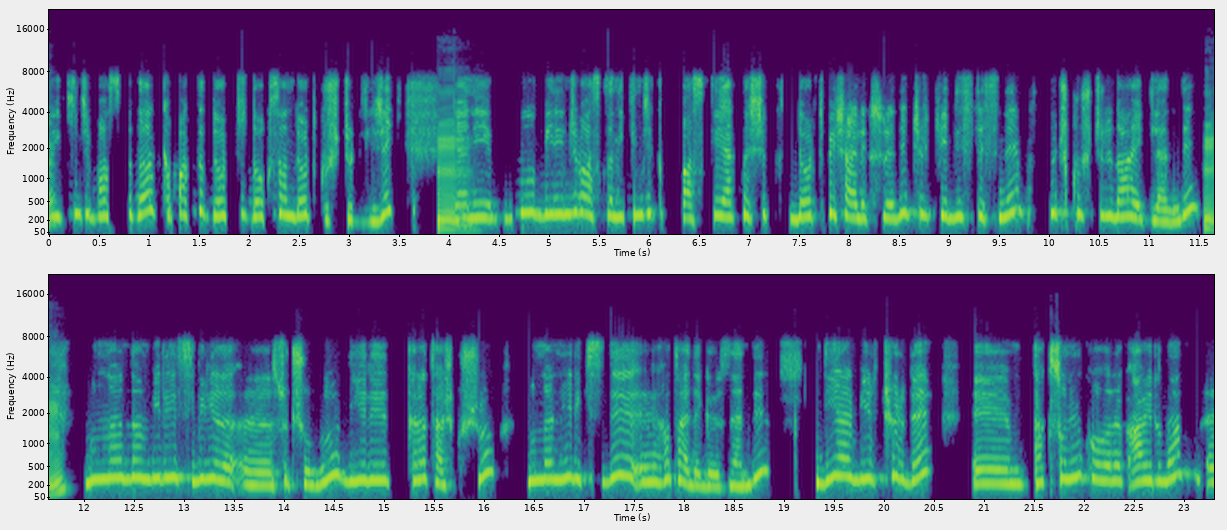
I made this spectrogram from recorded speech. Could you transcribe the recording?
o ikinci baskıda kapakta 494 kuştur diyecek. Hmm. Yani bu birinci baskıdan ikinci baskı yaklaşık 4-5 aylık sürede Türkiye listesine 3 kuş türü daha eklendi. Hı Bunlardan biri Sibirya e, suçulu, diğeri Karataş kuşu. Bunların her ikisi de e, Hatay'da gözlendi. Diğer bir tür de e, taksonomik olarak ayrılan e,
